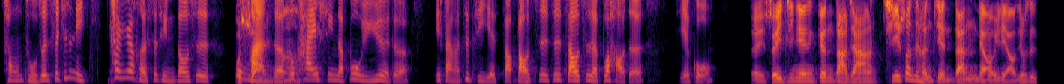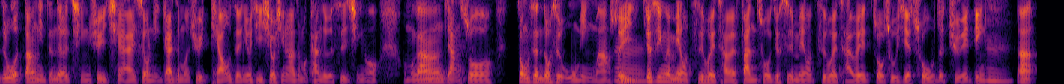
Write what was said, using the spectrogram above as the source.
冲突。所以，所以其实你看任何事情都是不满的、不嗯开心的、不愉悦的，你反而自己也导导致就是招致了不好的结果。对，所以今天跟大家其实算是很简单聊一聊，就是如果当你真的情绪起来的时候，你该怎么去调整，尤其修行人要怎么看这个事情哦。我们刚刚讲说众生都是无名嘛，所以嗯就是因为没有智慧才会犯错，就是没有智慧才会做出一些错误的决定。嗯，那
